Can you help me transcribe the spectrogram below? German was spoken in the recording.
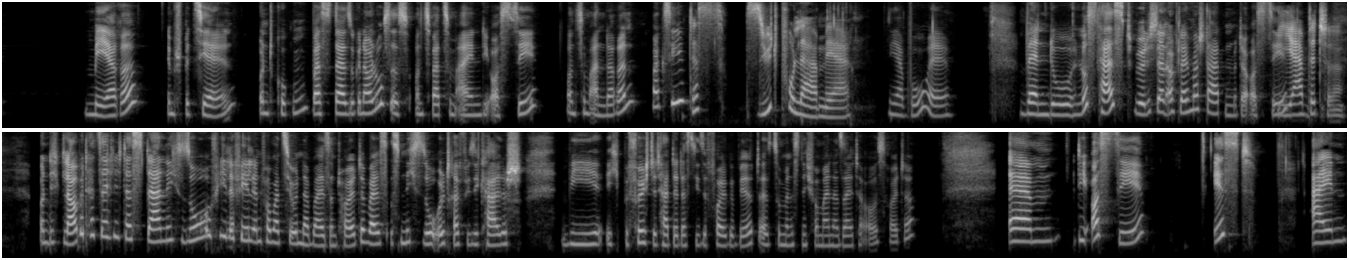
Meere im Speziellen und gucken, was da so genau los ist. Und zwar zum einen die Ostsee und zum anderen, Maxi? Das Südpolarmeer. Jawohl. Wenn du Lust hast, würde ich dann auch gleich mal starten mit der Ostsee. Ja, bitte. Und ich glaube tatsächlich, dass da nicht so viele Fehlinformationen dabei sind heute, weil es ist nicht so ultraphysikalisch, wie ich befürchtet hatte, dass diese Folge wird. Also zumindest nicht von meiner Seite aus heute. Ähm, die Ostsee ist ein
